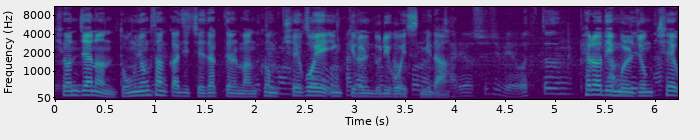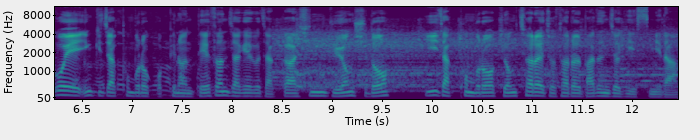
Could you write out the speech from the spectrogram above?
현재는 동영상까지 제작될 만큼 최고의 인기를 누리고 있습니다. 패러디물 중 최고의 인기 작품으로 꼽히는 대선 자객의 작가 신규영 씨도 이 작품으로 경찰의 조사를 받은 적이 있습니다.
